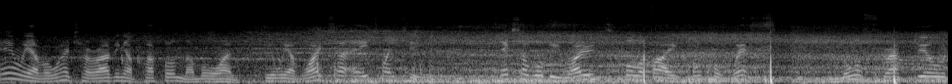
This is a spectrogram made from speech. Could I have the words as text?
And we have a Waratah arriving at platform number 1. Here we have Waratah A20. Next up will be Rhodes, followed by Concord West, North Strathfield,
